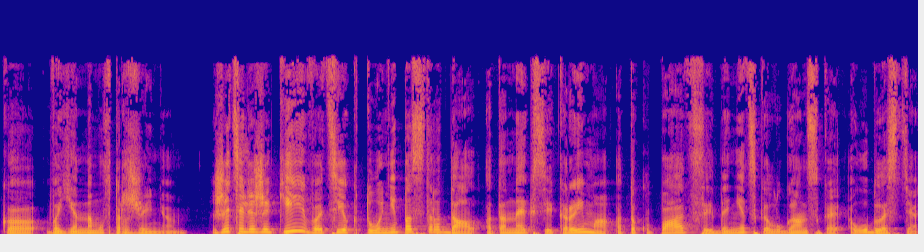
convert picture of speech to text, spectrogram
к военному вторжению. Жители же Киева, те, кто не пострадал от аннексии Крыма, от оккупации Донецкой и Луганской области,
